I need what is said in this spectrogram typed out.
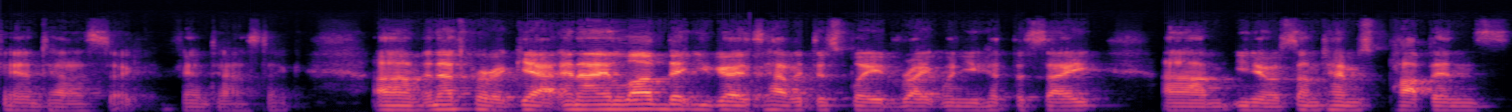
Fantastic, fantastic, um, and that's perfect. Yeah, and I love that you guys have it displayed right when you hit the site. Um, you know, sometimes pop-ins,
